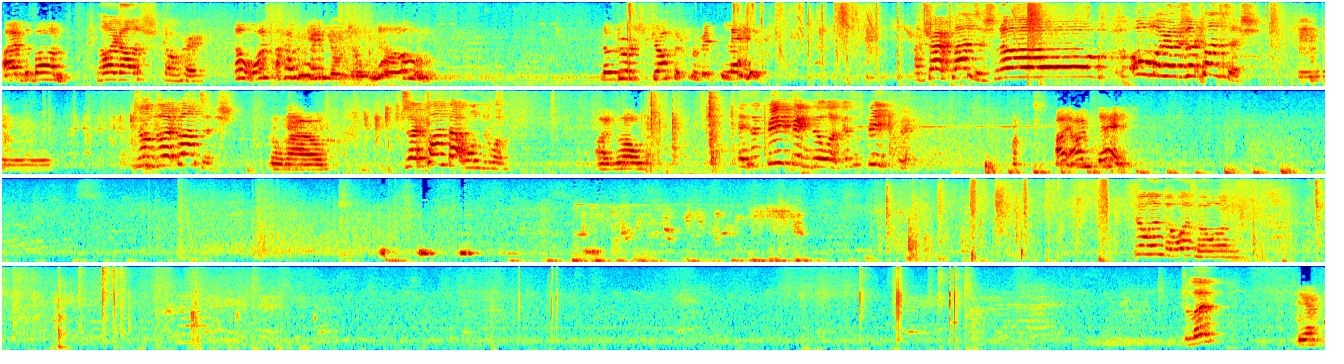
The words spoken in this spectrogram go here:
I have the bomb. No, I got it. Don't worry. No, what? How do I? You jumped over. No! No, George, drop it from it. Let I'm trying to plant it. No! Oh my god, did I plant it? Dylan, did I plant it? Oh, wow. Did I plant that one, Dylan? I don't know. Is it beeping, Dylan? Is it beeping? I, I'm dead. Dylan, Dylan, Dylan. Dylan? Yeah.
